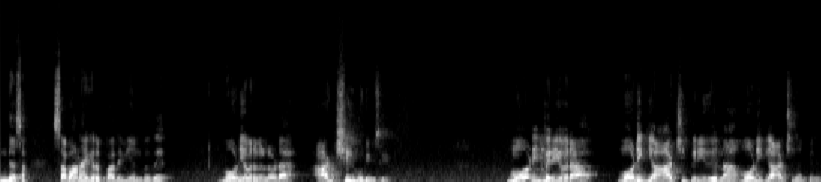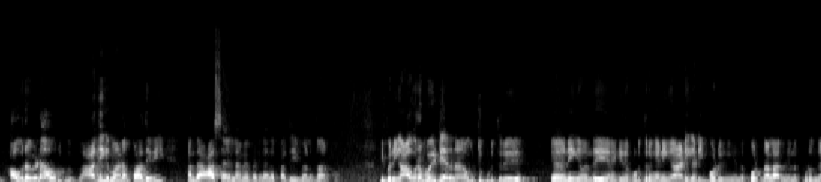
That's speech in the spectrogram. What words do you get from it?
இந்த ச சபாநாயகர் பதவி என்பது மோடி அவர்களோட ஆட்சியை முடிவு செய்யும். மோடி பெரியவரா? மோடிக்கு ஆட்சி பிரியுதுன்னா மோடிக்கு ஆட்சி தான் பிரியுது. அவரை விட அவருக்கு அதிகமான பதவி அந்த ஆசை எல்லாமே பார்த்திங்கன்னா அந்த பதவி மேலே தான் இருக்கும். இப்போ நீங்கள் அவரை போயிட்டு எதனா விட்டு கொடுத்துரு நீங்கள் வந்து எனக்கு இதை கொடுத்துருங்க. நீங்கள் அடிக்கடி போட்டுருக்கீங்க. இந்த கோட் நல்லா இருக்கு எனக்கு கொடுங்க.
